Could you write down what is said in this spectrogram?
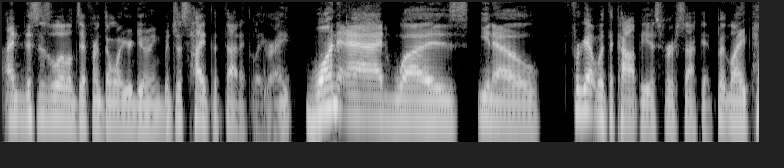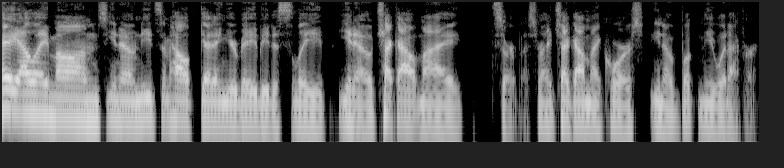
and this is a little different than what you're doing, but just hypothetically, right? One ad was, you know, forget what the copy is for a second, but like, hey, LA moms, you know, need some help getting your baby to sleep, you know, check out my service, right? Check out my course, you know, book me, whatever.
